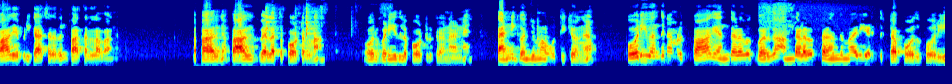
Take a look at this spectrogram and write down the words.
பாகு எப்படி காய்ச்சறதுன்னு பார்த்துடலாம் வாங்க. பாருங்க பாகுக்கு வெள்ளத்தை போட்டுடலாம். ஒரு படி இதில் போட்டிருக்கிறேன் நான். தண்ணி கொஞ்சமாக ஊற்றிக்கோங்க பொரி வந்து நம்மளுக்கு பாகு எந்த அளவுக்கு வருதோ அந்த அளவுக்கு தகுந்த மாதிரி எடுத்துக்கிட்டா போதும் பொரி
